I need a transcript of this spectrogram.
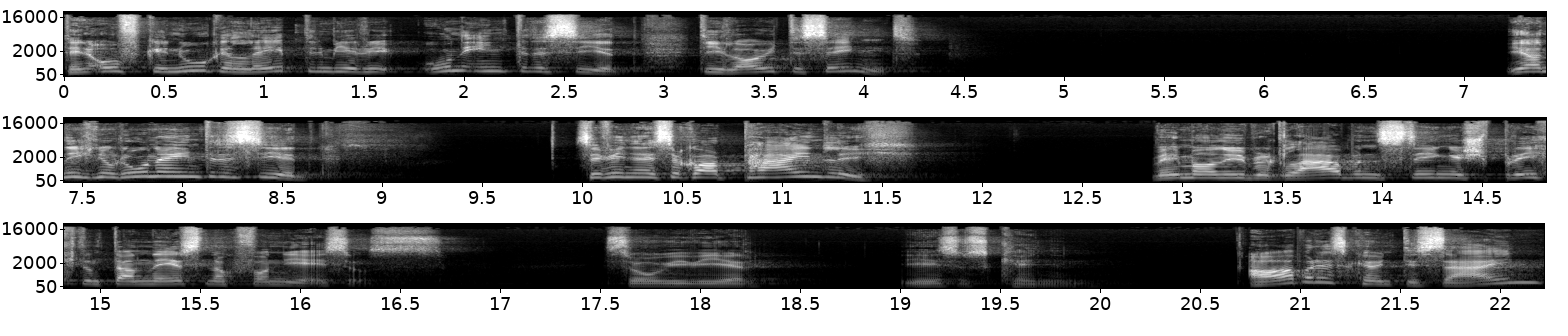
Denn oft genug erlebten wir, wie uninteressiert die Leute sind. Ja, nicht nur uninteressiert, sie finden es sogar peinlich, wenn man über Glaubensdinge spricht und dann erst noch von Jesus, so wie wir Jesus kennen. Aber es könnte sein,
